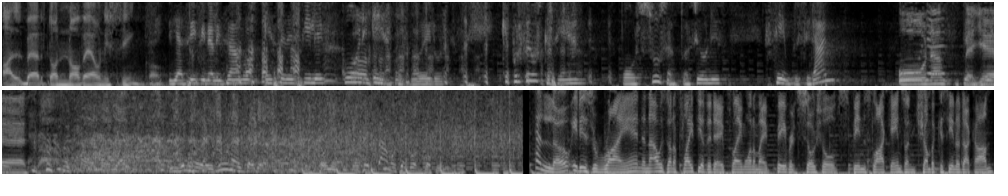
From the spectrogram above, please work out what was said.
Alberto no veo ni cinco. Y así finalizamos este desfile con estos modelos, que por feos que sean, por sus actuaciones, siempre serán Unas bellezas. Sí, señores, unas bellezas políticos. Estamos en Voz Populi. Hello, it is Ryan, and I was on a flight the other day playing one of my favorite social spin slot games on chumbacasino.com.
